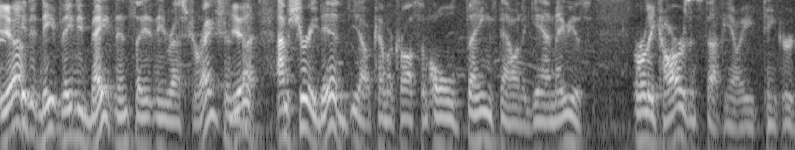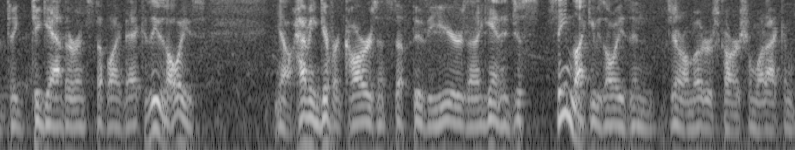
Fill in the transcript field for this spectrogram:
Yeah. they didn't need they need maintenance. They didn't need restoration. Yeah. but I'm sure he did. You know, come across some old things now and again. Maybe his early cars and stuff. You know, he tinkered to, together and stuff like that because he was always, you know, having different cars and stuff through the years. And again, it just seemed like he was always in General Motors cars, from what I can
